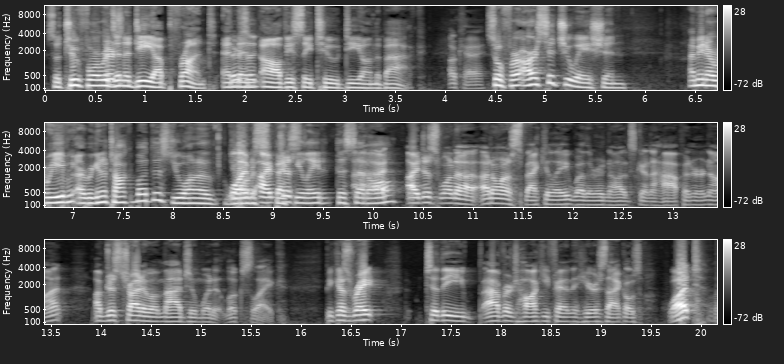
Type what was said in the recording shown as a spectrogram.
So two forwards and a D up front, and then a- obviously two D on the back. Okay. So for our situation, I mean, are we even are we going to talk about this? Do you want to Well, want to I'm just- speculate this at I- all? I, just want to. I don't want to speculate whether or not it's going to happen or not. I'm just trying to imagine what it looks like because right to the average hockey fan that hears that goes, "What?"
